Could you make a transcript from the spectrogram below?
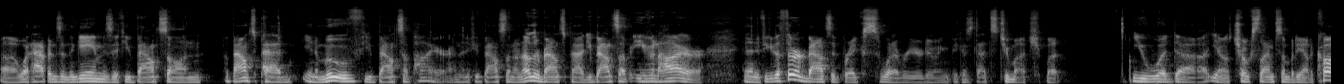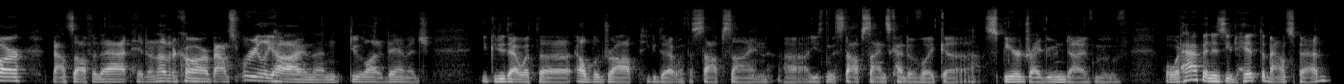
uh, what happens in the game is if you bounce on a bounce pad in a move, you bounce up higher, and then if you bounce on another bounce pad, you bounce up even higher. And then if you get a third bounce, it breaks whatever you're doing because that's too much. But you would, uh, you know, choke slam somebody on a car, bounce off of that, hit another car, bounce really high, and then do a lot of damage. You could do that with a elbow drop. You could do that with a stop sign, uh, using the stop signs kind of like a spear dragoon dive move. What would happen is you'd hit the bounce pad,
